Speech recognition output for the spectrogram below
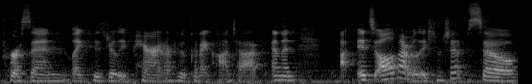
person, like who's your lead parent, or who can I contact? And then uh, it's all about relationships. So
